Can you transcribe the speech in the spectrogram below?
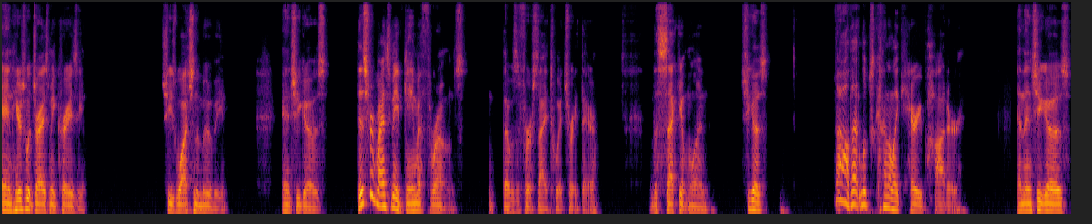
and here's what drives me crazy. She's watching the movie, and she goes, "This reminds me of Game of Thrones." That was the first eye twitch right there. The second one, she goes, "Oh, that looks kind of like Harry Potter." And then she goes,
